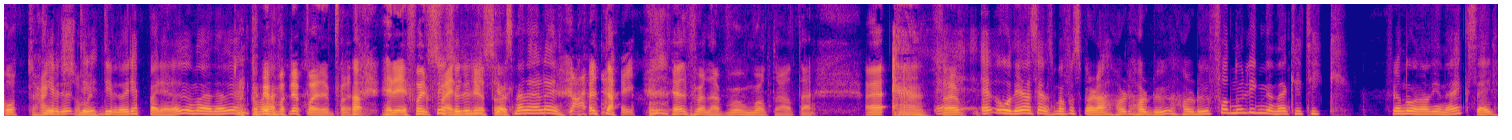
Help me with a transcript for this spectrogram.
godt hengt du som driver du og reparerer, du? Nå er det du holder på reparere på. Dette er Syns du du forferdelig lykkes med det, eller? Nei, det føler jeg på en måte at jeg eh, Eh, Odin, jeg ser ut som jeg får spørre deg, har, har, du, har du fått noe lignende kritikk fra noen av dine ekser?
